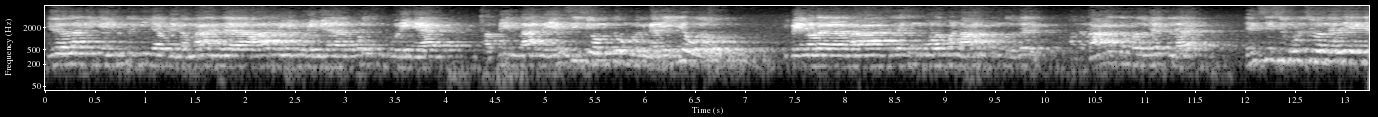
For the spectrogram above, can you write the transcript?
இதெல்லாம் நீங்க இருந்திருக்கீங்க அப்படின்னம்னா இந்த ஆர்மிக்கு போறீங்க போலீஸ் போறீங்க அப்படின்னா இந்த என்சிசி வந்து உங்களுக்கு நிறைய உதவும். இப்ப என்னோட நான் செலக்ஷன் மூலமா நானூத்தி பேர். அந்த நானூத்தி ஐம்பது பேர்ல என்சிசி முடிச்சு வந்தது எங்க?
